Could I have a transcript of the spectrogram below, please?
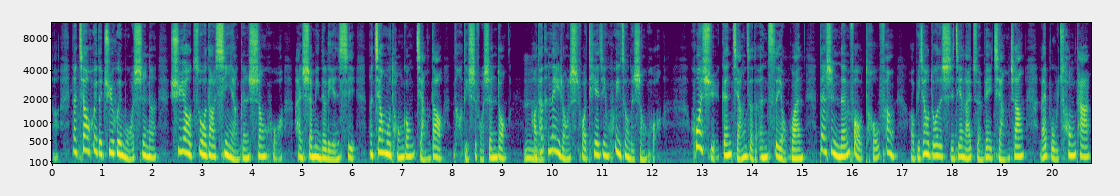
啊，那教会的聚会模式呢，需要做到信仰跟生活和生命的联系。那教牧同工讲到，到底是否生动？好，它的内容是否贴近会众的生活？或许跟讲者的恩赐有关，但是能否投放哦比较多的时间来准备讲章，来补充它，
